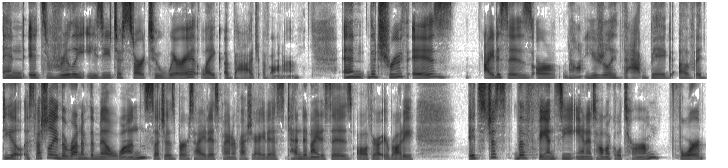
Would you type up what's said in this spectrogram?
And it's really easy to start to wear it like a badge of honor. And the truth is, itises are not usually that big of a deal, especially the run of the mill ones, such as bursitis, plantar fasciitis, tendinitises all throughout your body. It's just the fancy anatomical term for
